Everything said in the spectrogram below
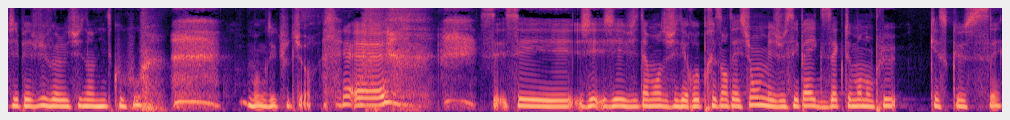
J'ai pas vu vol au-dessus d'un nid de coucou. Manque de culture. Euh, c'est, j'ai, évidemment j'ai des représentations, mais je sais pas exactement non plus qu'est-ce que c'est.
